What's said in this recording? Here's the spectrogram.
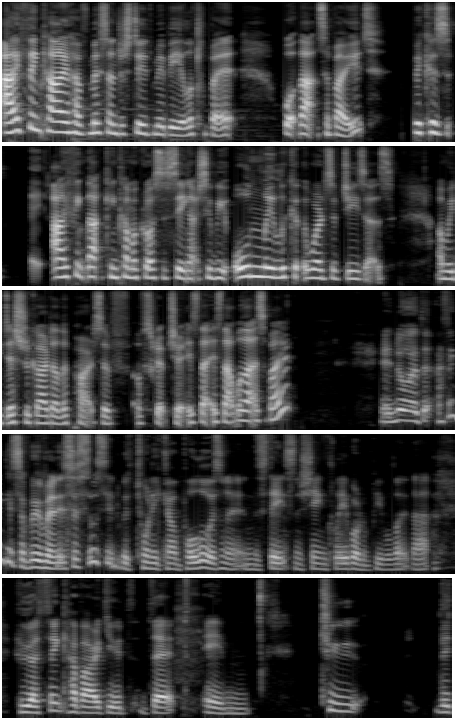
I think I have misunderstood maybe a little bit what that's about because I think that can come across as saying actually we only look at the words of Jesus and we disregard other parts of, of Scripture. Is that is that what that's about? Yeah, no, I, th- I, think it's a movement. It's associated with Tony Campolo, isn't it, in the States, and Shane Claiborne and people like that, who I think have argued that um, to the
